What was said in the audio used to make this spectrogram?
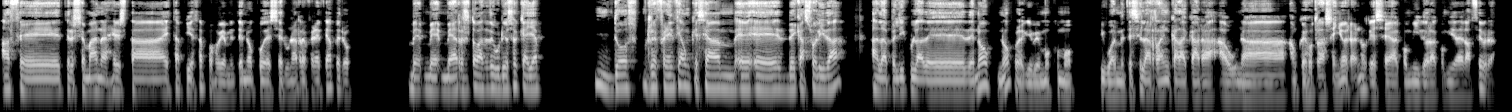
hace tres semanas esta, esta pieza, pues obviamente no puede ser una referencia, pero me, me, ha resultado bastante curioso que haya dos referencias, aunque sean eh, eh, de casualidad, a la película de, de Nope, ¿no? Porque aquí vemos como igualmente se le arranca la cara a una, aunque es otra señora, ¿no? Que se ha comido la comida de la cebra.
